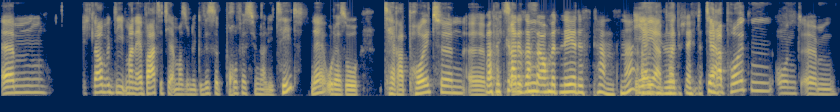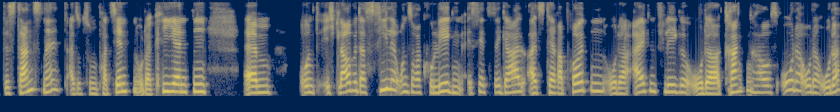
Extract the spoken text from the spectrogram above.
Ähm, ich glaube, die, man erwartet ja immer so eine gewisse Professionalität, ne? Oder so Therapeuten. Äh, Was Patienten. ich gerade sagte, auch mit Nähe Distanz, ne? Ja, also ja, Therapeuten ja. und ähm, Distanz, ne? Also zum Patienten oder Klienten. Ähm, und ich glaube, dass viele unserer Kollegen, ist jetzt egal, als Therapeuten oder Altenpflege oder Krankenhaus oder, oder, oder,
